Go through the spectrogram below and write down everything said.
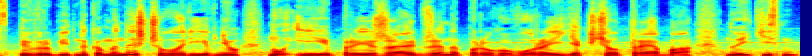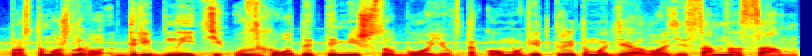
співробітниками нижчого рівню. Ну і приїжджають вже на переговори, якщо треба, ну якісь просто можливо дрібниці узгодити між собою в такому відкритому діалозі сам на сам.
